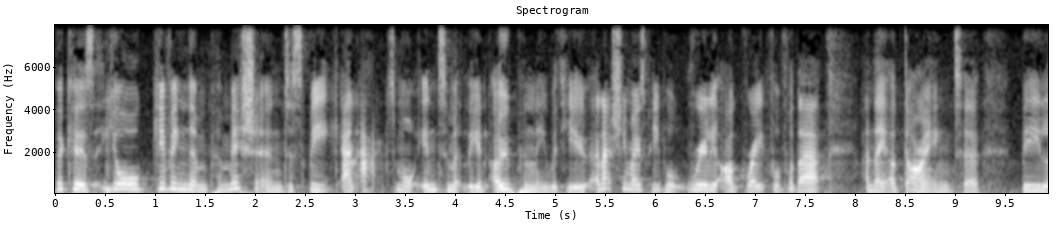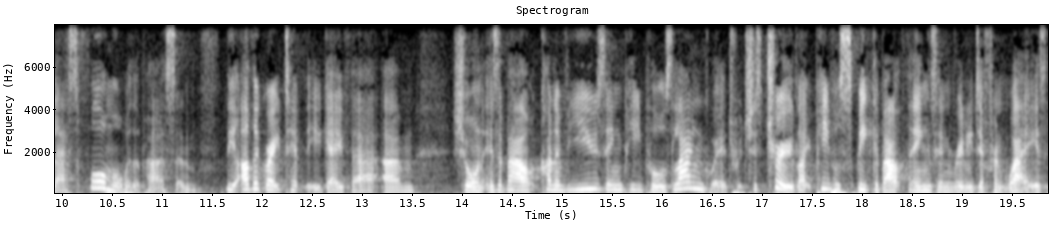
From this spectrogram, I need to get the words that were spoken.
because you're giving them permission to speak and act more intimately and openly with you. And actually, most people really are grateful for that and they are dying to be less formal with a person. The other great tip that you gave there, um, Sean, is about kind of using people's language, which is true. Like people speak about things in really different ways.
